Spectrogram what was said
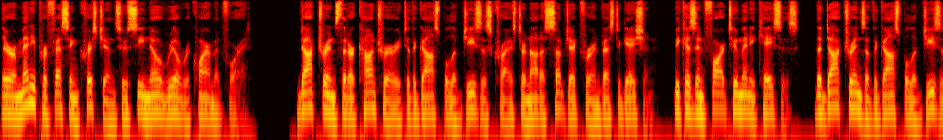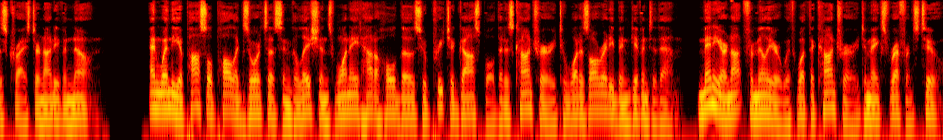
there are many professing Christians who see no real requirement for it. Doctrines that are contrary to the gospel of Jesus Christ are not a subject for investigation, because in far too many cases, the doctrines of the gospel of Jesus Christ are not even known. And when the Apostle Paul exhorts us in Galatians 1 8 how to hold those who preach a gospel that is contrary to what has already been given to them, many are not familiar with what the contrary to makes reference to.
